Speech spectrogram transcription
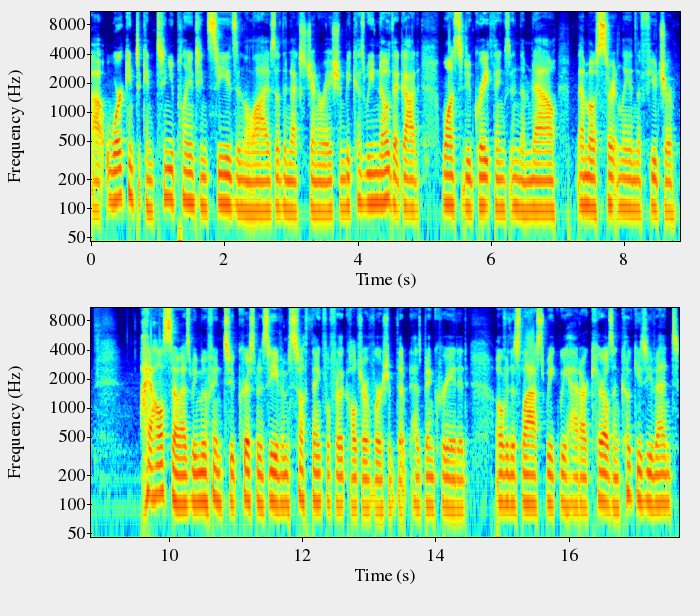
uh, working to continue planting seeds in the lives of the next generation because we know that God wants to do great things in them now and most certainly in the future. I also, as we move into Christmas Eve, am so thankful for the culture of worship that has been created. Over this last week, we had our Carols and Cookies event.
